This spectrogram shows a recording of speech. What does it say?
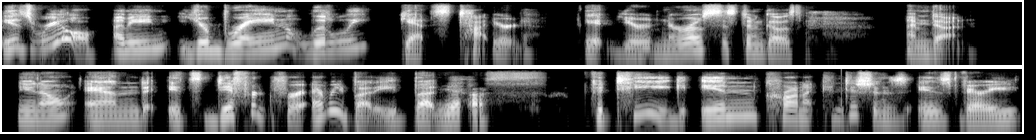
is real. I mean, your brain literally gets tired. It your mm-hmm. neurosystem goes, I'm done. You know, and it's different for everybody, but yes, fatigue in chronic conditions is very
